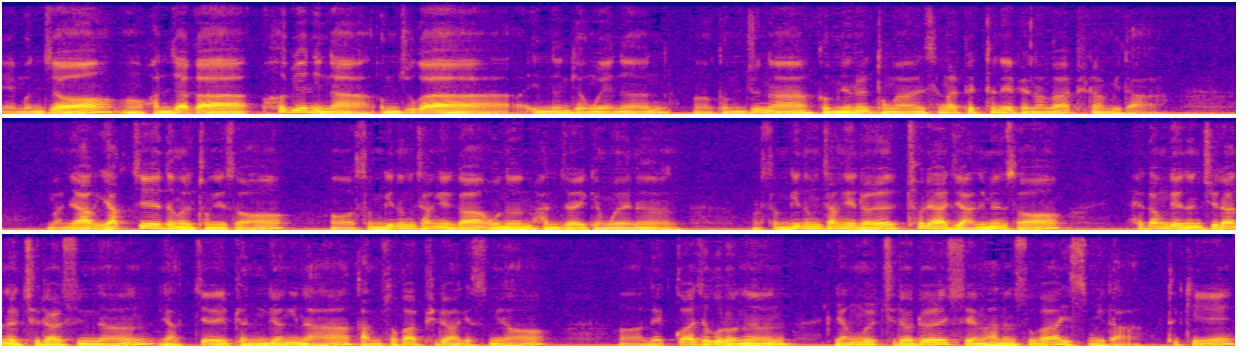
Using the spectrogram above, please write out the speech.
네, 먼저 어, 환자가 흡연이나 음주가 있는 경우에는 어, 금주나 금연을 통한 생활 패턴의 변화가 필요합니다. 만약 약제 등을 통해서 어, 성기능 장애가 오는 환자의 경우에는 어, 성기능 장애를 초래하지 않으면서 해당되는 질환을 치료할 수 있는 약제의 변경이나 감소가 필요하겠으며 어, 내과적으로는 약물 치료를 시행하는 수가 있습니다. 특히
